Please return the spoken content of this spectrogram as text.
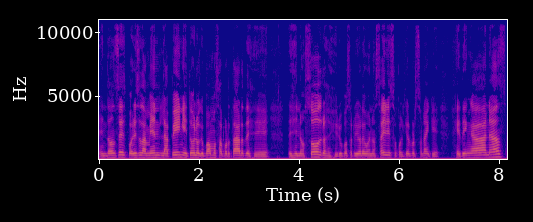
Entonces, por eso también la peña y todo lo que podamos aportar desde, desde nosotros, desde el Grupo Servidor de Buenos Aires o cualquier persona que, que tenga ganas,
